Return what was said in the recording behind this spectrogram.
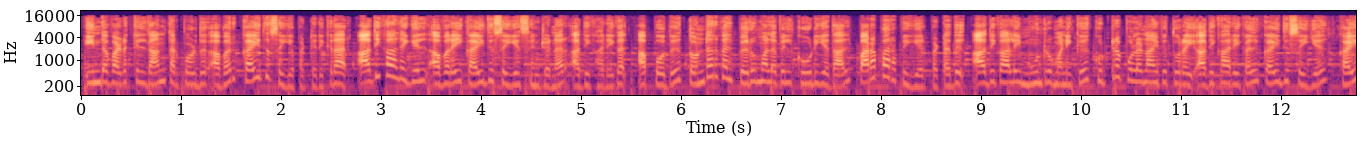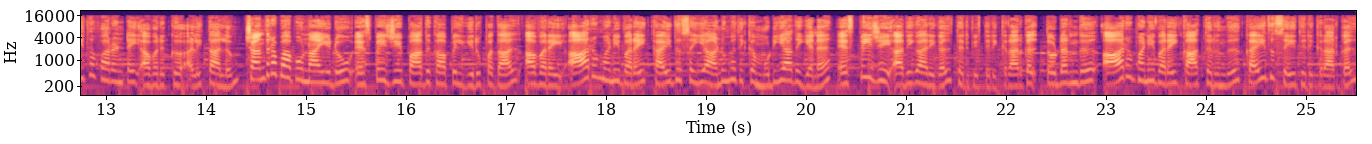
இந்த வழக்கில்தான் தற்போது அவர் கைது செய்யப்பட்டிருக்கிறார். அதிகாலையில் அவரை கைது செய்ய சென்றனர் அதிகாரிகள். அப்போது தொண்டர்கள் பெருமளவில் கூடியதால் பரபரப்பு ஏற்பட்டது. அதிகாலை மூன்று மணிக்கு குற்றப்புலனாய்வுத்துறை அதிகாரிகள் கைது செய்ய கைது வாரண்டை அவருக்கு அளித்தாலும் சந்திரபாபு நாயுடு எஸ்பிஜி பாதுகாப்பில் இருப்பதால் அவரை ஆறு மணி வரை கைது செய்ய அனுமதிக்க முடியாது என எஸ்பிஜி அதிகாரிகள் தெரிவித்திருக்கிறார்கள். தொடர்ந்து ஆறு மணி வரை காத்திருந்து கைது செய்திருக்கிறார்கள்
